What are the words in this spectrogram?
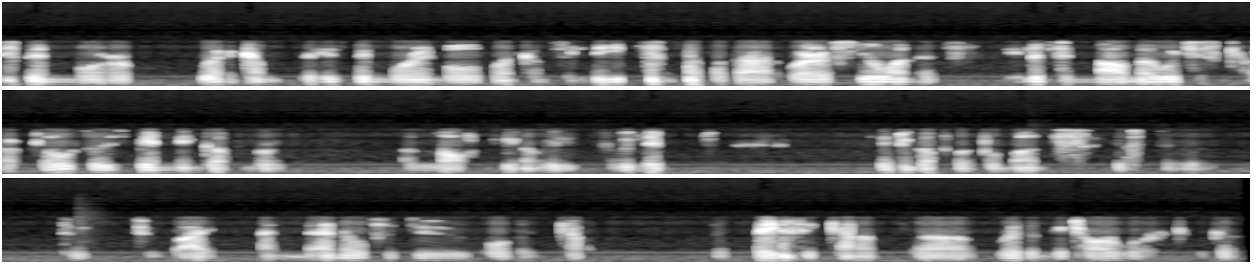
he's been more when it comes he's been more involved when it comes to leads and stuff like that. Whereas Johan is he lives in Malmo, which is kind of close, so he's been in Gothenburg a lot. You know, he, so we lived lived in Gothenburg for months just to to, to write and and also do all the kind of the basic kind of uh, rhythm guitar work because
